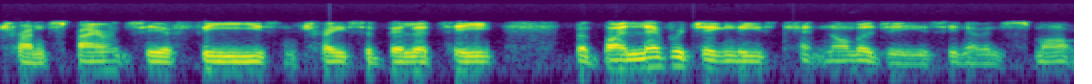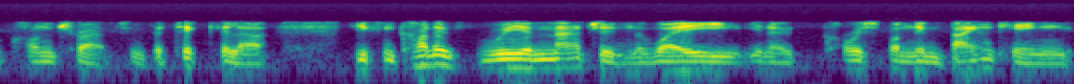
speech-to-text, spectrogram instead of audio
transparency of fees and traceability, but by leveraging these technologies, you know, in smart contracts in particular, you can kind of reimagine the way, you know, corresponding banking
